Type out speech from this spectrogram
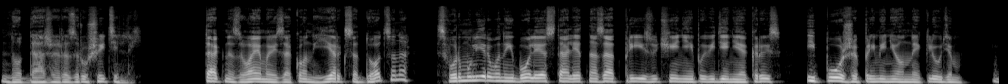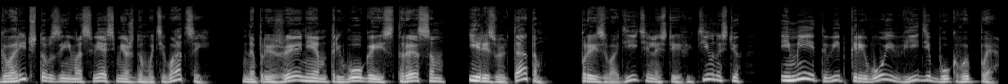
но даже разрушительной. Так называемый закон Йеркса-Дотсона, сформулированный более ста лет назад при изучении поведения крыс и позже примененный к людям, говорит, что взаимосвязь между мотивацией, напряжением, тревогой, стрессом и результатом, производительностью и эффективностью, имеет вид кривой в виде буквы «П».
